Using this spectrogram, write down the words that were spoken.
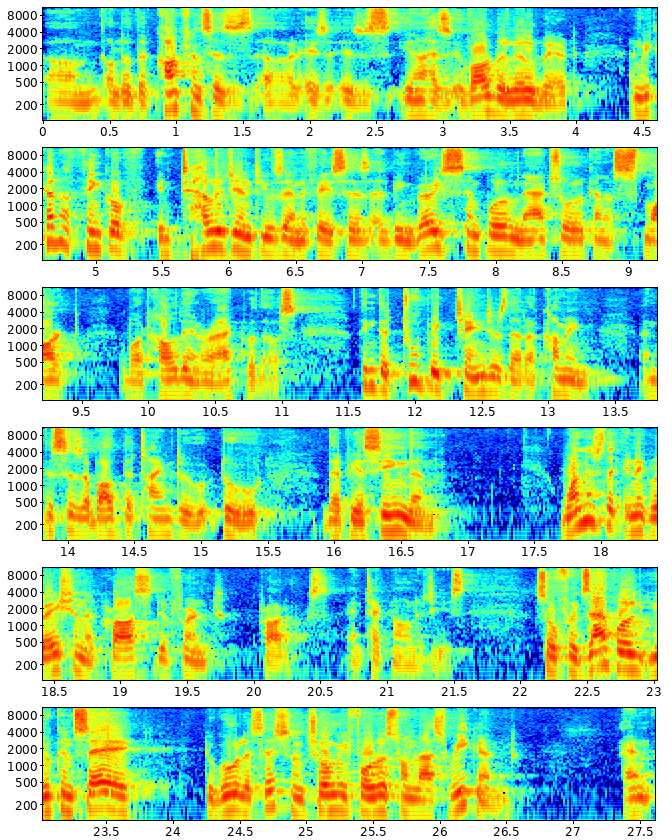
um, although the conference is, uh, is, is, you know, has evolved a little bit. And we kind of think of intelligent user interfaces as being very simple, natural, kind of smart about how they interact with us. I think the two big changes that are coming, and this is about the time to, to, that we are seeing them. One is the integration across different products and technologies. So for example, you can say to Google Assistant, show me photos from last weekend, and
